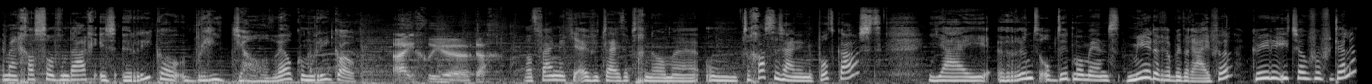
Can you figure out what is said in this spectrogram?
En mijn gast van vandaag is Rico Brijal. Welkom Rico. Hi, goeiedag. Wat fijn dat je even tijd hebt genomen om te gast te zijn in de podcast. Jij runt op dit moment meerdere bedrijven. Kun je er iets over vertellen?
